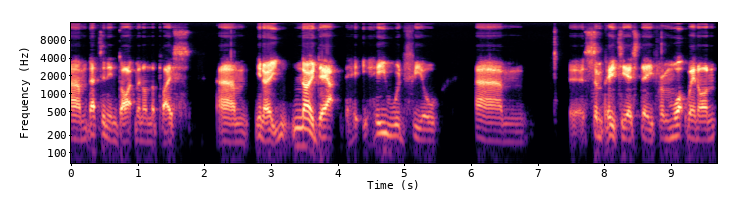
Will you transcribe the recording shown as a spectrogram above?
Um, that's an indictment on the place. Um, you know, no doubt he, he would feel um, uh, some PTSD from what went on.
